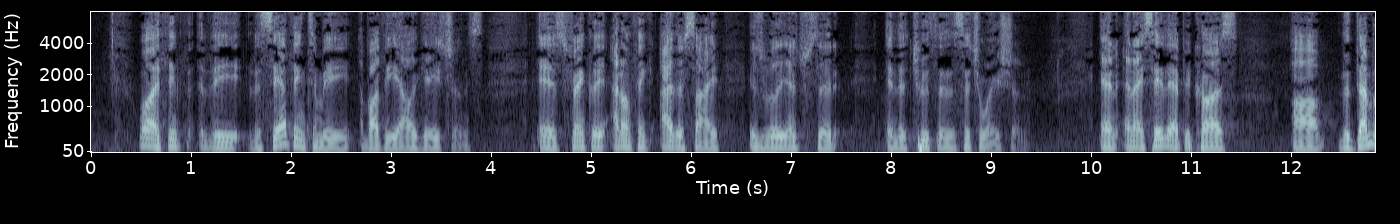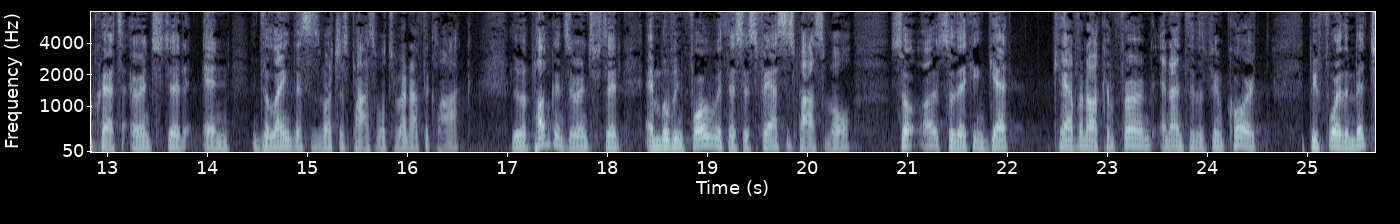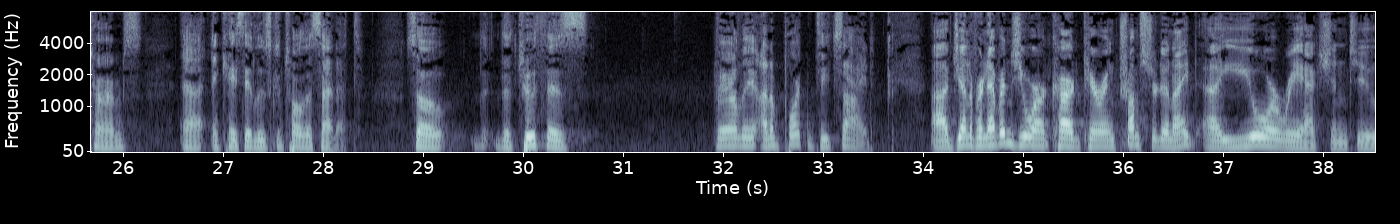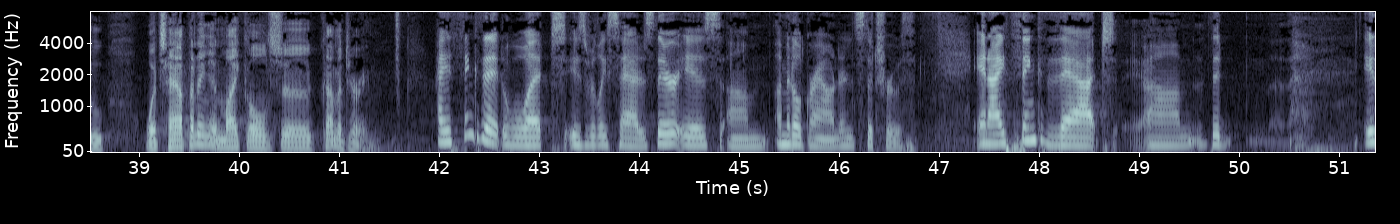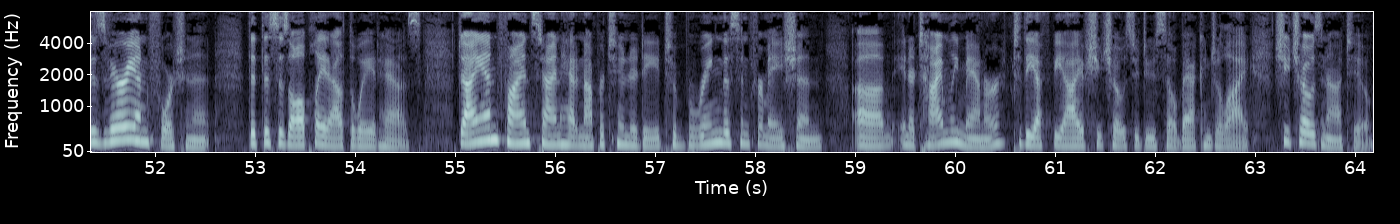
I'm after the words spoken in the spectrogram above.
Well, I think the the sad thing to me about the allegations is frankly, I don't think either side is really interested in the truth of the situation. And, and I say that because uh, the Democrats are interested in delaying this as much as possible to run out the clock. The Republicans are interested in moving forward with this as fast as possible so, uh, so they can get Kavanaugh confirmed and onto the Supreme Court before the midterms uh, in case they lose control of the Senate. So th- the truth is fairly unimportant to each side. Uh, Jennifer Nevins, you are card carrying Trumpster tonight. Uh, your reaction to what's happening and Michael's uh, commentary? I think that what is really sad is there is um, a middle ground, and it's the truth. And I think that um, the it is very unfortunate that this has all played out the way it has. Dianne Feinstein had an opportunity to bring this information um, in a timely manner to the FBI if she chose to do so back in July. She chose not to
